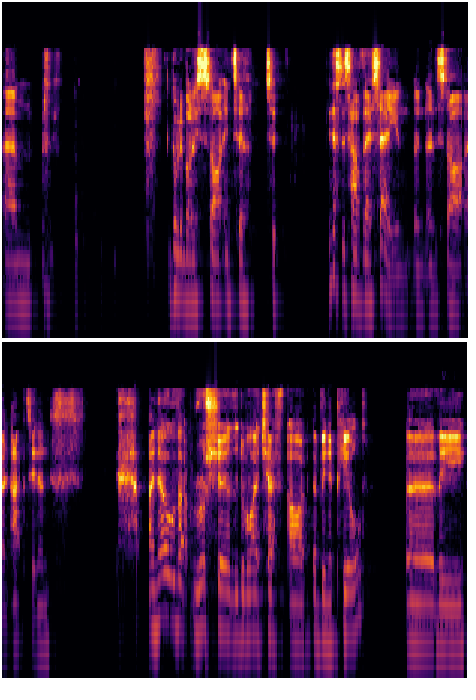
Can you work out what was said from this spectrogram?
um, governing bodies starting to to in essence have their say and, and, and start and acting and I know that Russia, the IIHF, are, have been appealed, uh, the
